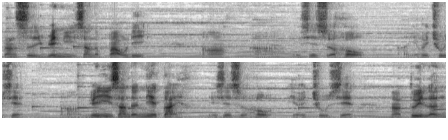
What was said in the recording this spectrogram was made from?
但是言语上的暴力啊啊，有些时候啊也会出现啊言语上的虐待。有些时候也会出现，那对人，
